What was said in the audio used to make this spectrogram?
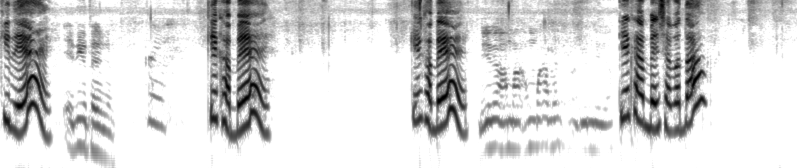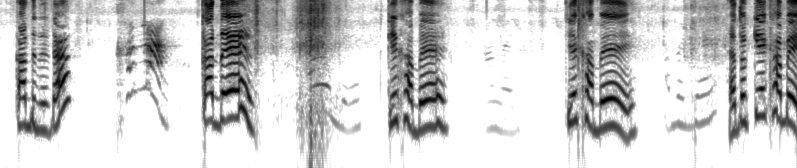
কি রে? এদিকে ধরে না কে খাবে? কে খাবে। কে খাবে স্বাগতা? কাদের এটা? কাদের? কে খাবে? কে খাবে? হ্যাঁ তো কে খাবে?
